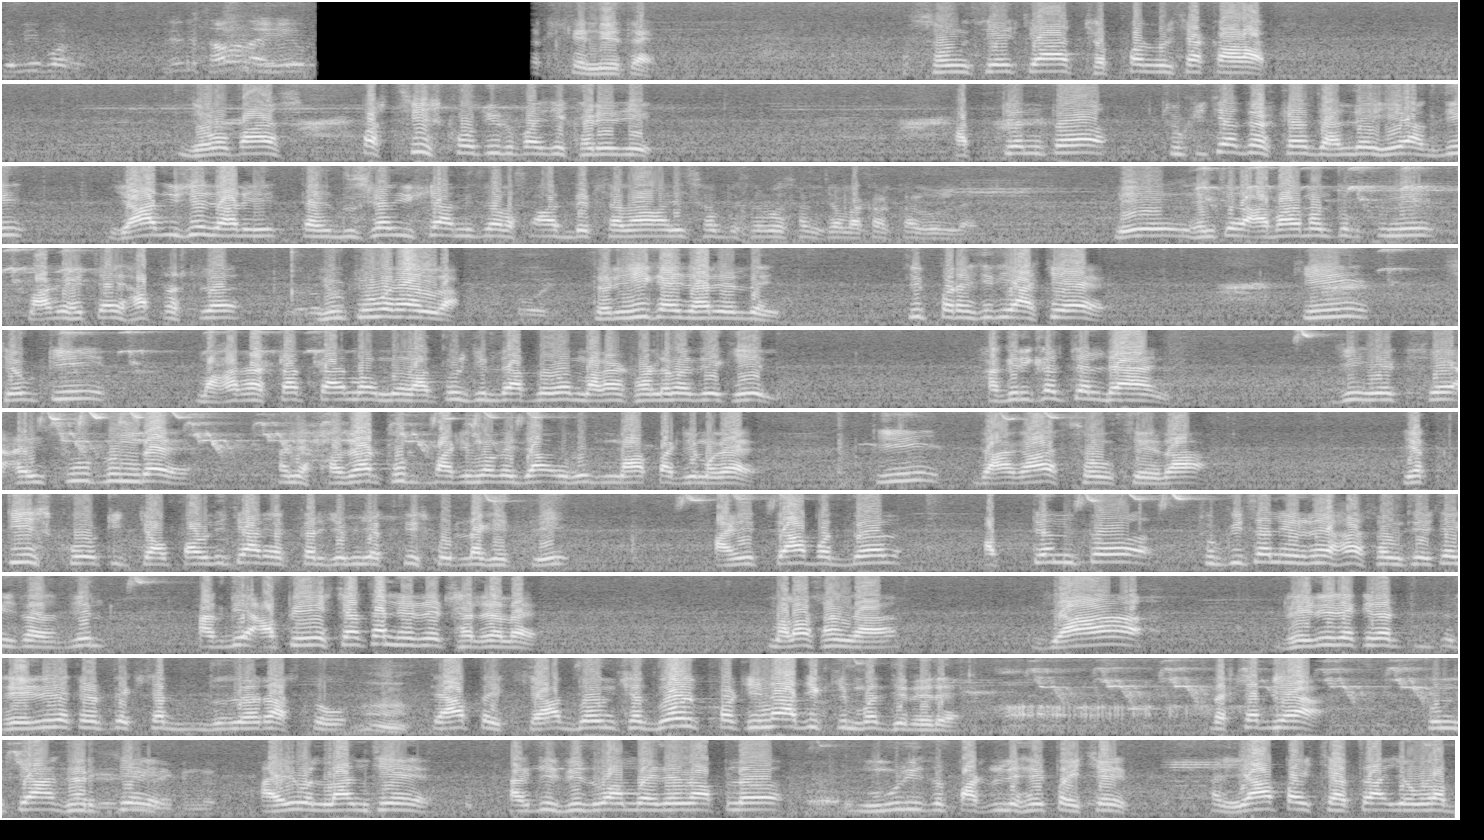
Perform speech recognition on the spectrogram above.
तुम्ही बोला. नाही नाही, थांबा ना हे लक्ष नेत आहे. संस्थेच्या छप्पन वर्षा काळात जवळपास पस्तीस कोटी रुपयाची खरेदी अत्यंत चुकीच्या दृष्ट्या झाले. हे अगदी ज्या दिवशी झाली त्या दुसऱ्या दिवशी आम्ही त्याला अध्यक्षांना आणि सर्व सर्व संचालकांना कळवलं आहे मी ह्यांचे आभार मानतो की तुम्ही मागे ह्याच्या हा प्रश्न यूट्यूबवर आणला. तरीही काही झालेलं नाही. ती परिस्थिती अशी आहे की शेवटी महाराष्ट्रात काय मग लातूर जिल्ह्यात मराठवाड्यामध्ये देखील ॲग्रिकल्चर लँड जी एकशे ऐंशी फूट रुंद आहे आणि हजार फूट पाठीमागे जा पाठीमागे आहे ती जागा संस्थेला एकतीस कोटी पावणे चार एकर जमीन एकतीस कोटीला घेतली. आणि त्याबद्दल अत्यंत चुकीचा निर्णय हा संस्थेच्या इतिहासातील अगदी अपयशाचा निर्णय ठरलेला आहे. मला सांगा ज्या रेडी रेकॉर्ड रेडी रेकॉर्डपेक्षा दर असतो. त्यापेक्षा दोनशे दोन पटीनं अधिक किंमत दिलेली आहे. लक्षात घ्या तुमच्या घरचे आई वडिलांचे अगदी विधवा महिन्यानं आपलं मुलीचं पाठवले हे पैसे आहेत आणि या पैशाचा एवढा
